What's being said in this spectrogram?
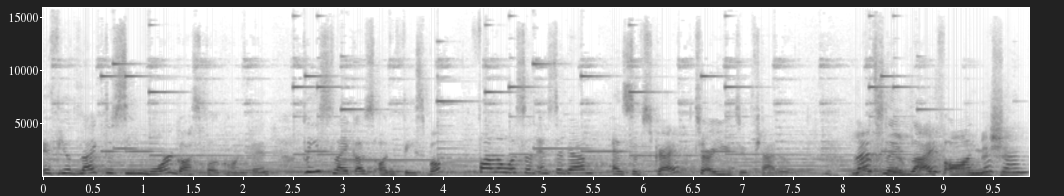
If you'd like to see more gospel content, please like us on Facebook, follow us on Instagram, and subscribe to our YouTube channel. Let's, live life on mission.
